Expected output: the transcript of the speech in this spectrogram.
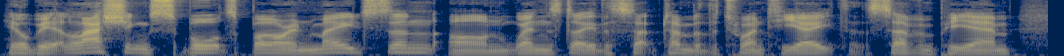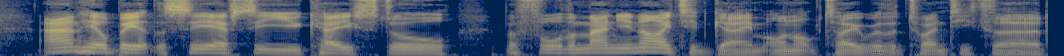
He'll be at Lashing Sports Bar in Maidstone on Wednesday, the September the 28th at 7 pm, and he'll be at the CFC UK stall before the Man United game on October the 23rd.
